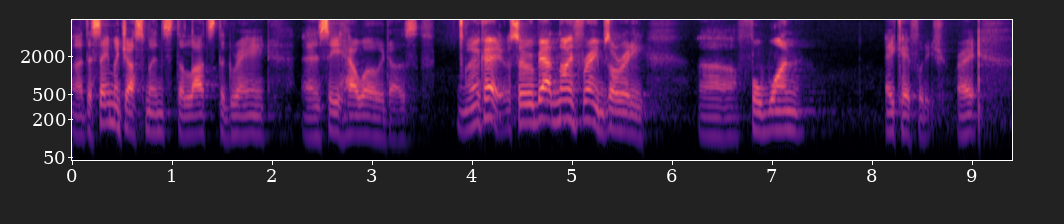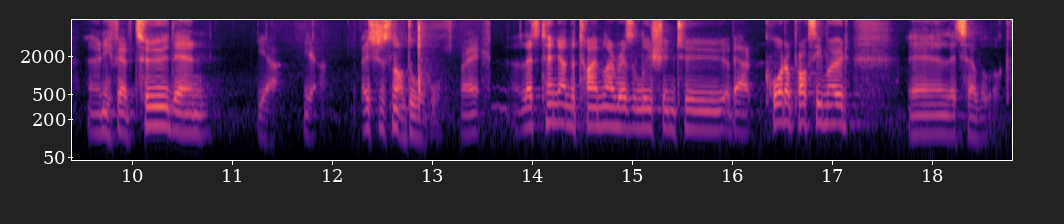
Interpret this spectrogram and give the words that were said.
uh, the same adjustments, the LUTs, the grain, and see how well it does. Okay, so we're about nine frames already uh, for one 8K footage, right? And if you have two, then yeah, yeah. It's just not doable, right? Let's turn down the timeline resolution to about quarter proxy mode and let's have a look.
